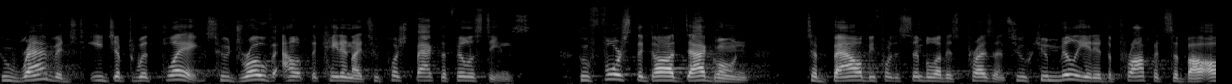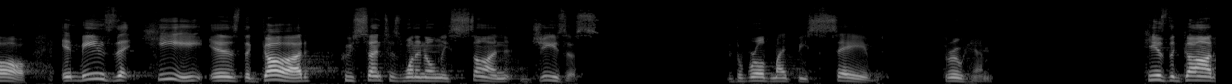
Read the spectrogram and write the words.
who ravaged Egypt with plagues, who drove out the Canaanites, who pushed back the Philistines, who forced the god Dagon to bow before the symbol of his presence, who humiliated the prophets of Baal. It means that he is the God who sent his one and only Son, Jesus, that the world might be saved through him. He is the God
